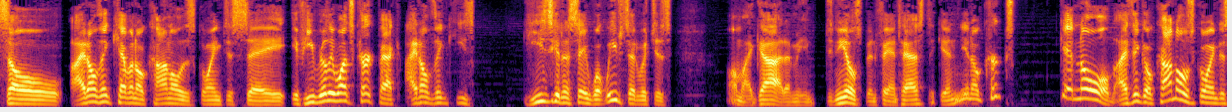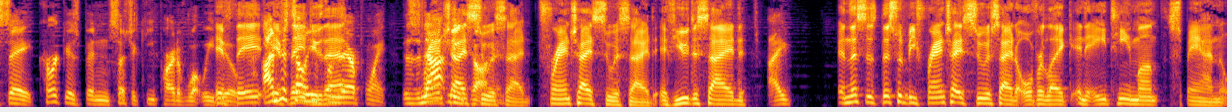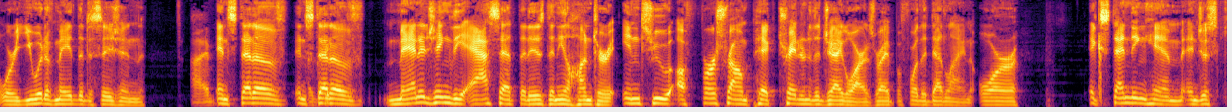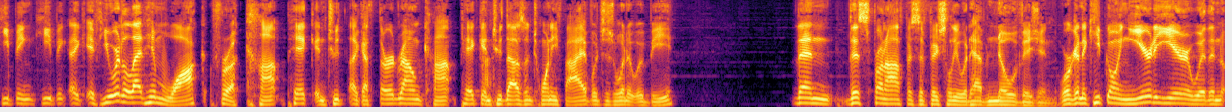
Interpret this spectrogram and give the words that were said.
So I don't think Kevin O'Connell is going to say if he really wants Kirk back. I don't think he's he's going to say what we've said, which is, "Oh my God!" I mean, Danielle's been fantastic, and you know Kirk's getting old. I think O'Connell's going to say Kirk has been such a key part of what we If do. they- I'm just telling you from their point. This is not franchise talking. suicide. Franchise suicide. If you decide I and this is this would be franchise suicide over like an 18 month span where you would have made the decision I instead of instead of managing the asset that is Danielle Hunter into a first round pick traded to the Jaguars right before the deadline or extending him and just keeping keeping like if you were to let him walk for a comp pick into like a third round comp pick in 2025 which is what it would be then this front office officially would have no vision. We're going to keep going year to year with an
